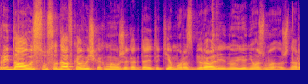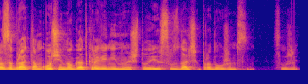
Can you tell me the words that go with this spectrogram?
предал Иисуса, да, в кавычках, мы уже когда эту тему разбирали, но ее невозможно разобрать, там очень много откровений, ну и что, Иисус, дальше продолжим служить.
